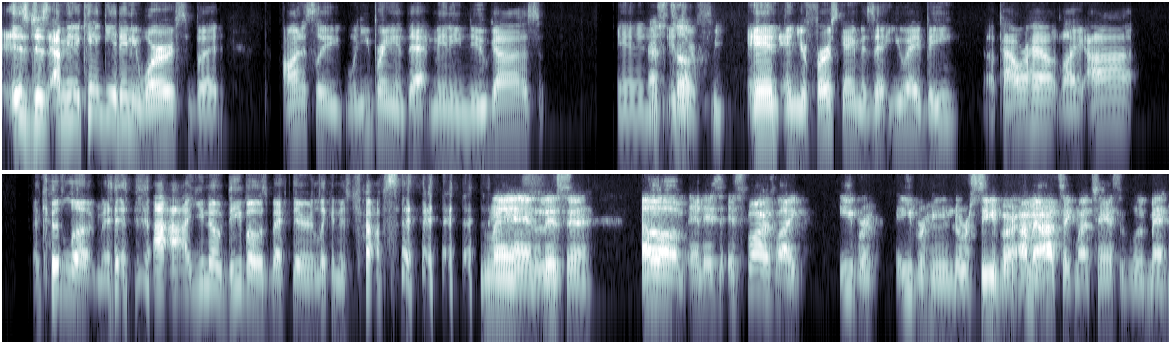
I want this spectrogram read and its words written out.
it's just, I mean, it can't get any worse, but honestly, when you bring in that many new guys, and That's it's tough. your and and your first game is at UAB, a powerhouse. Like I, good luck, man. I, I you know Debo's back there licking his chops. man, listen. Um, and as as far as like Ibrahim, Ibrahim, the receiver, I mean, I'll take my chances with Mac,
